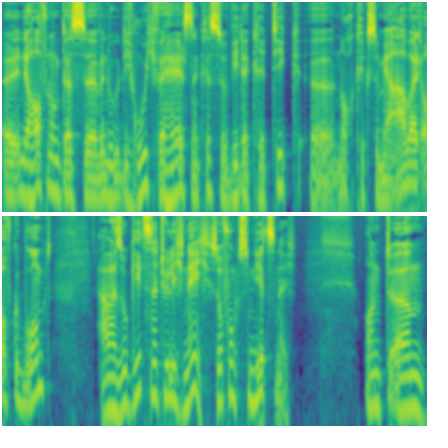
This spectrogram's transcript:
Äh, in der Hoffnung, dass äh, wenn du dich ruhig verhältst, dann kriegst du weder Kritik äh, noch kriegst du mehr Arbeit aufgebrummt. Aber so geht's natürlich nicht. So funktioniert's nicht. Und ähm,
